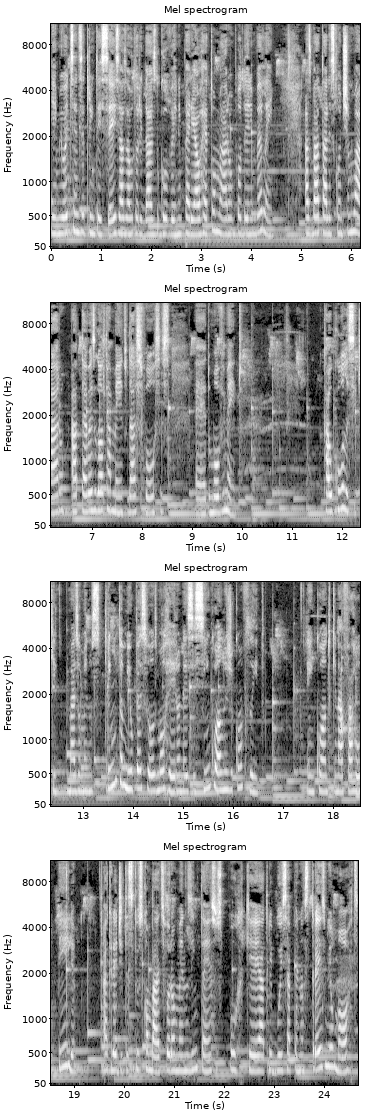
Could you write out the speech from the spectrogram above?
e em 1836 as autoridades do governo imperial retomaram o poder em Belém. As batalhas continuaram até o esgotamento das forças é, do movimento. Calcula-se que mais ou menos 30 mil pessoas morreram nesses cinco anos de conflito, enquanto que na Farroupilha acredita-se que os combates foram menos intensos porque atribui-se apenas 3 mil mortes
